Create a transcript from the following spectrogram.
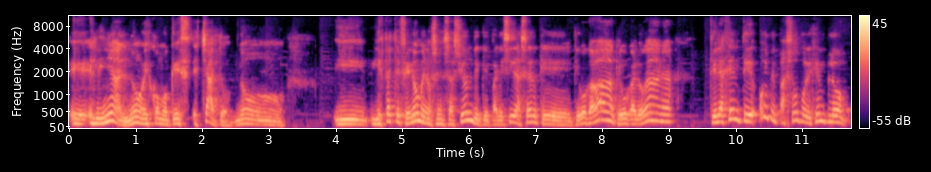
eh, es lineal, ¿no? Es como que es, chato, ¿no? Y, y está este fenómeno, sensación de que pareciera ser que, que Boca va, que Boca lo gana, que la gente, hoy me pasó, por ejemplo,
